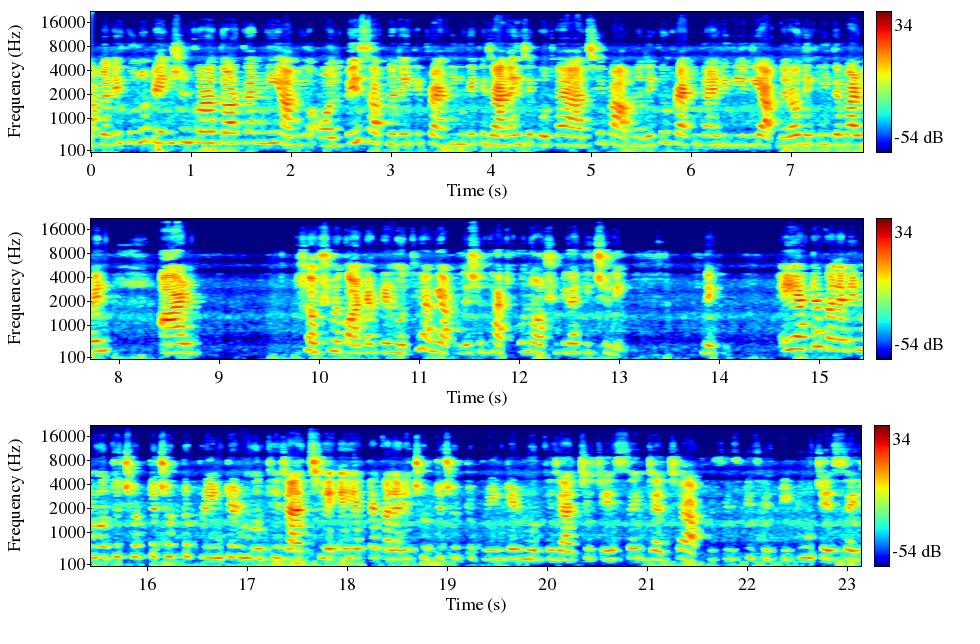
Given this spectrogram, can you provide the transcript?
আপনাদের কোনো টেনশন করার দরকার নেই। আমি অলওয়েজ আপনাদেরকে ট্র্যাকিং দেখে জানাই যে কোথায় আছে, বা আপনাদেরকেও ট্র্যাকিং আইডি দিয়ে দিয়ে আপনারাও দেখে নিতে পারবেন। আর সবসময় কন্ট্যাক্টের মধ্যে, আমি আপনাদের সাথে থাকি, কোনো অসুবিধা কিছু নেই। দেখুন, এই একটা কালারের মধ্যে ছোট্ট ছোট্ট প্রিন্টের মধ্যে যাচ্ছে, এই একটা কালারের ছোট্ট ছোট্ট প্রিন্টের মধ্যে যাচ্ছে চেস্ট সাইজ যাচ্ছে up to fifty fifty two chest size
